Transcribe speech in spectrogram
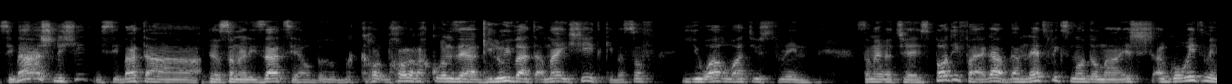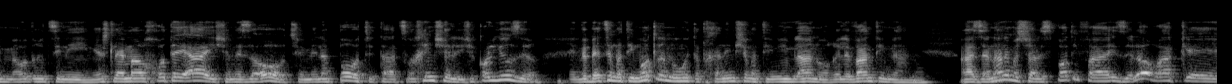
סיבה השלישית היא סיבת הפרסונליזציה, או בכל, בכל אנחנו קוראים לזה הגילוי והתאמה אישית, כי בסוף you are what you stream. זאת אומרת שספוטיפיי, אגב, גם נטפליקס מאוד דומה, יש אלגוריתמים מאוד רציניים, יש להם מערכות AI שמזהות, שמנפות את הצרכים שלי, שכל יוזר, ובעצם מתאימות לנו את התכנים שמתאימים לנו, הרלוונטיים לנו. האזנה למשל לספוטיפיי זה לא רק אה,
